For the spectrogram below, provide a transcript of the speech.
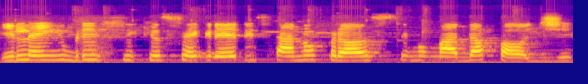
E lembre-se que o segredo está no próximo Madapod.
